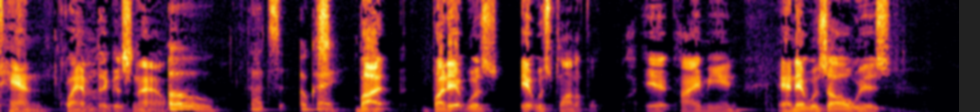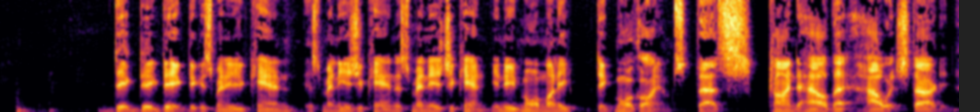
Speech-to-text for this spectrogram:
ten clam diggers now. Oh, that's okay. But but it was it was plentiful. It, I mean, and it was always dig, dig, dig, dig as many as you can, as many as you can, as many as you can. You need more money, dig more clams. That's kind of how that how it started.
